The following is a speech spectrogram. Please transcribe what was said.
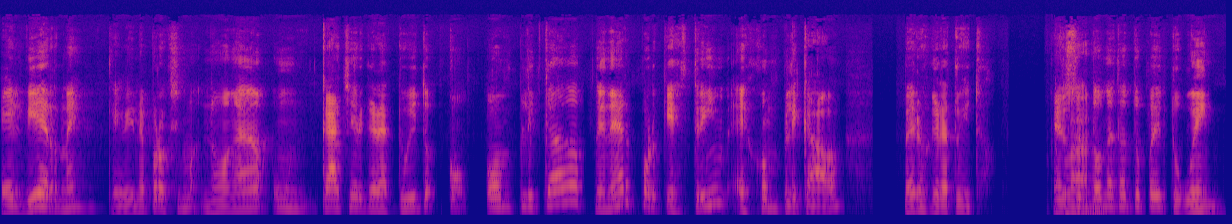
El viernes, que viene próximo, nos van a dar un catcher gratuito, co- complicado de obtener porque stream es complicado, pero es gratuito. Entonces, Claro. ¿dónde está tu pay to win?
